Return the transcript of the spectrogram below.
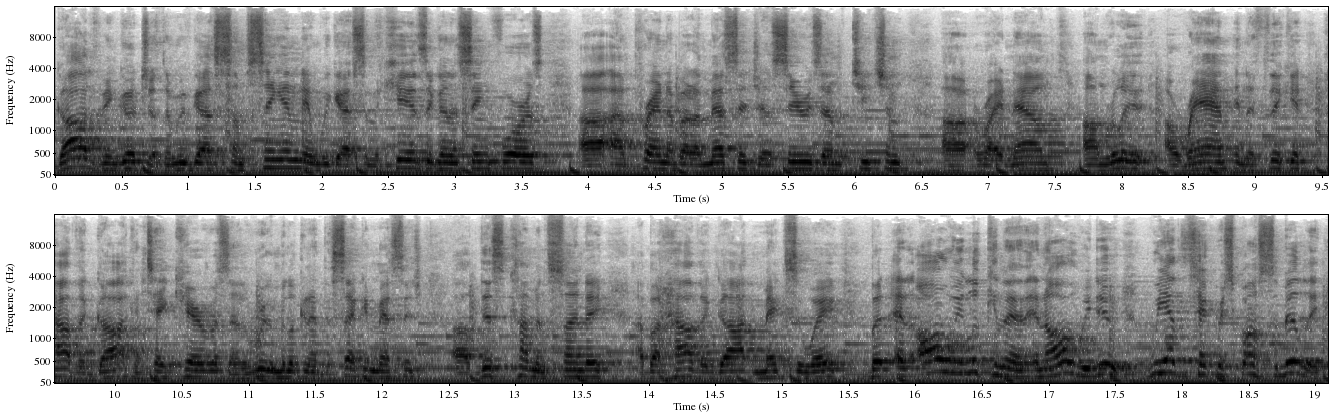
God's been good to us. And we've got some singing and we got some kids that are going to sing for us. Uh, I'm praying about a message, a series I'm teaching uh, right now on really a ram in the thicket, how the God can take care of us. And we're going to be looking at the second message uh, this coming Sunday about how the God makes a way. But at all we're looking at and all we do, we have to take responsibility.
